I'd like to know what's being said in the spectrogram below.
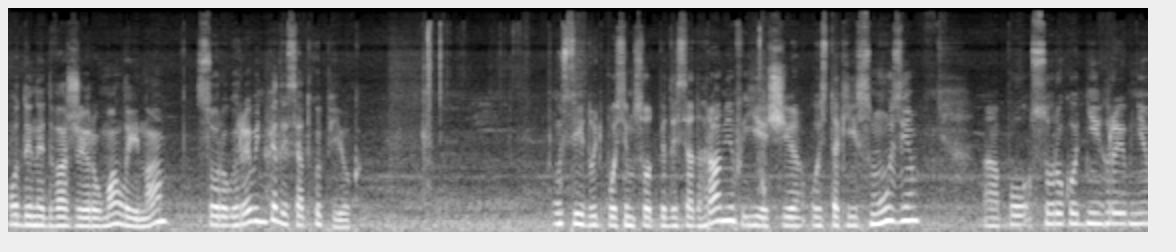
1,2 жиру малина 40 гривень 50 копійок. Усі йдуть по 750 грамів. Є ще ось такі смузі по 41 гривні.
